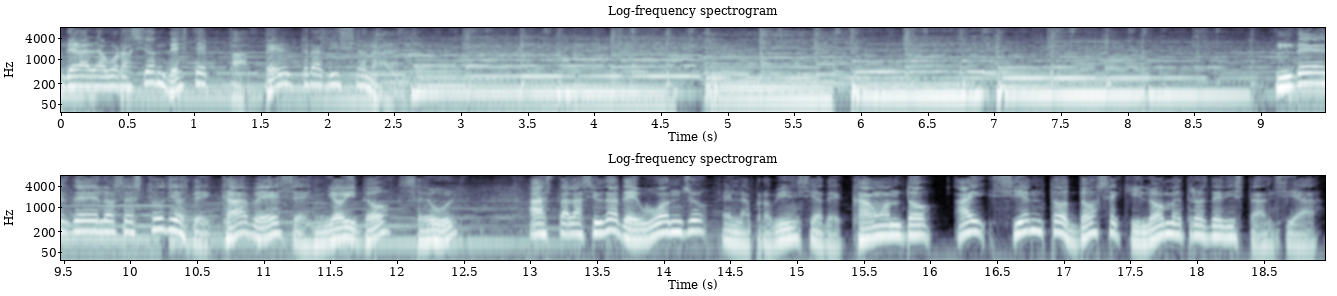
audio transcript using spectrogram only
de la elaboración de este papel tradicional. Desde los estudios de KBS en Yoido, Seúl, hasta la ciudad de Wonju, en la provincia de Gangwon-do, hay 112 kilómetros de distancia.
